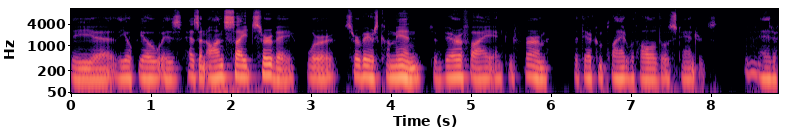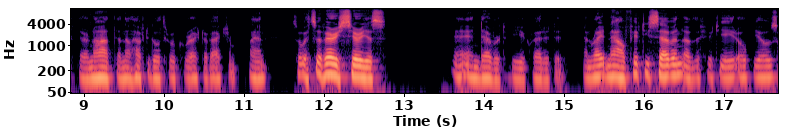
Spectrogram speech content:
the uh, the OPO is has an on-site survey where surveyors come in to verify and confirm that they're compliant with all of those standards. Mm-hmm. And if they're not, then they'll have to go through a corrective action plan. So it's a very serious endeavor to be accredited. And right now, 57 of the 58 OPOs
